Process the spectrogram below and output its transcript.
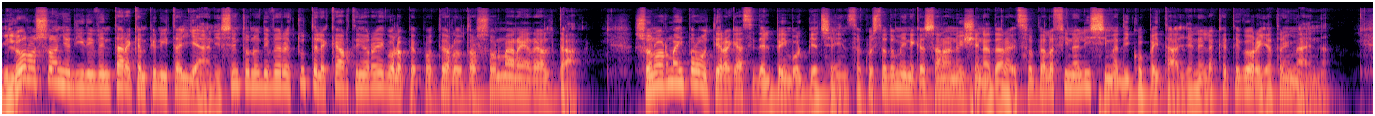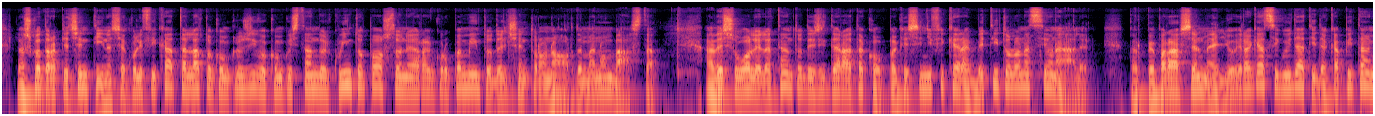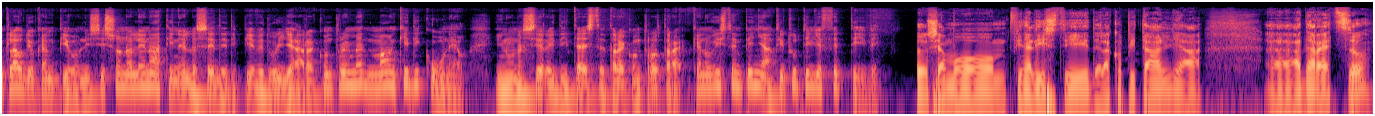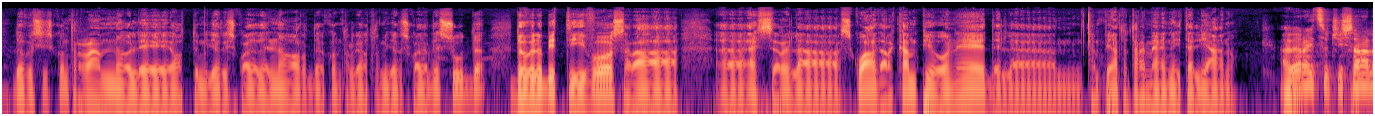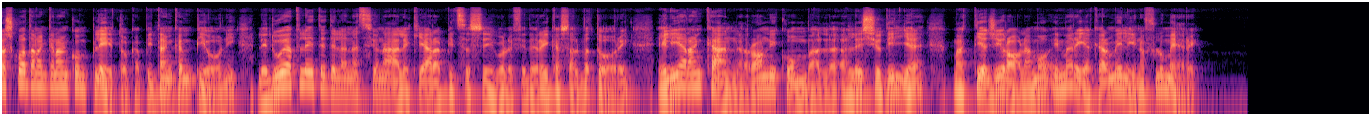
Il loro sogno è di diventare campioni italiani e sentono di avere tutte le carte in regola per poterlo trasformare in realtà. Sono ormai pronti i ragazzi del Paintball Piacenza. Questa domenica saranno in scena ad Arezzo per la finalissima di Coppa Italia nella categoria 3 men. La squadra piacentina si è qualificata all'atto conclusivo conquistando il quinto posto nel raggruppamento del centro-nord, ma non basta. Adesso vuole la tanto desiderata coppa che significherebbe titolo nazionale. Per prepararsi al meglio, i ragazzi guidati da capitan Claudio Campioni si sono allenati nella sede di Pieve d'Ugliara contro i Mad Monkey di Cuneo, in una serie di test 3 contro 3 che hanno visto impegnati tutti gli effettivi. Siamo finalisti della Coppa Italia ad Arezzo dove si scontreranno le 8 migliori squadre del nord contro le 8 migliori squadre del sud dove l'obiettivo sarà eh, essere la squadra campione del um, campionato 3 men italiano. Ad Arezzo ci sarà la squadra gran completo, Capitan Campioni, le due atlete della nazionale Chiara Pizzasegolo e Federica Salvatori, Elia Rancan, Ronny Combal, Alessio Digliè, Mattia Girolamo e Maria Carmelina Flumeri.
